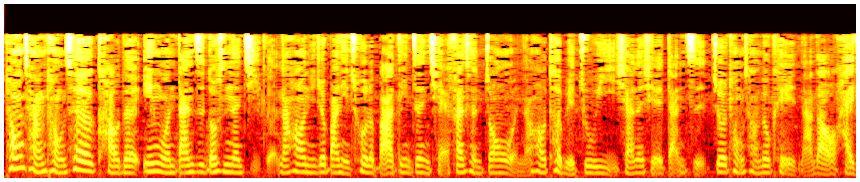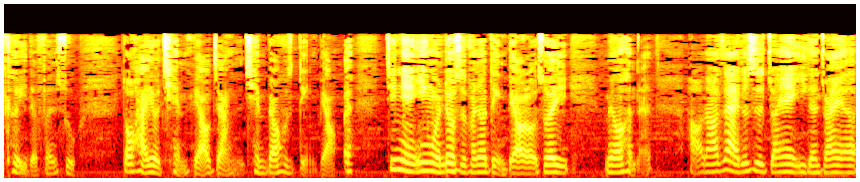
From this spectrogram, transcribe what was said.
通常统测考的英文单字都是那几个，然后你就把你错的把它订正起来，翻成中文，然后特别注意一下那些单字，就通常都可以拿到还可以的分数，都还有前标这样子，前标或是顶标。哎，今年英文六十分就顶标了，所以没有很难。好，然后再来就是专业一跟专业二，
